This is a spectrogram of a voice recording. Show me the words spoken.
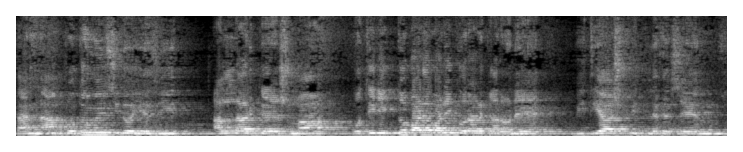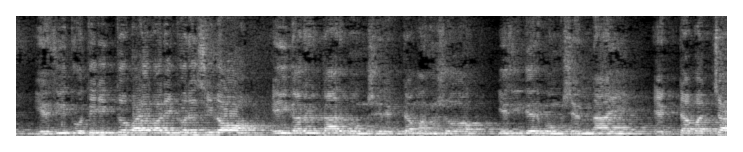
তার নাম প্রথমে ছিল ইয়েজিদ। আল্লাহর কেশমা অতিরিক্ত বাড়াবাড়ি করার কারণে ইতিহাসবিদ লিখেছেন। ইয়েজিদ অতিরিক্ত বাড়াবাড়ি করেছিল। এই কারণে তার বংশের একটা মানুষও ইয়েজিদের বংশের নাই। একটা বাচ্চা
